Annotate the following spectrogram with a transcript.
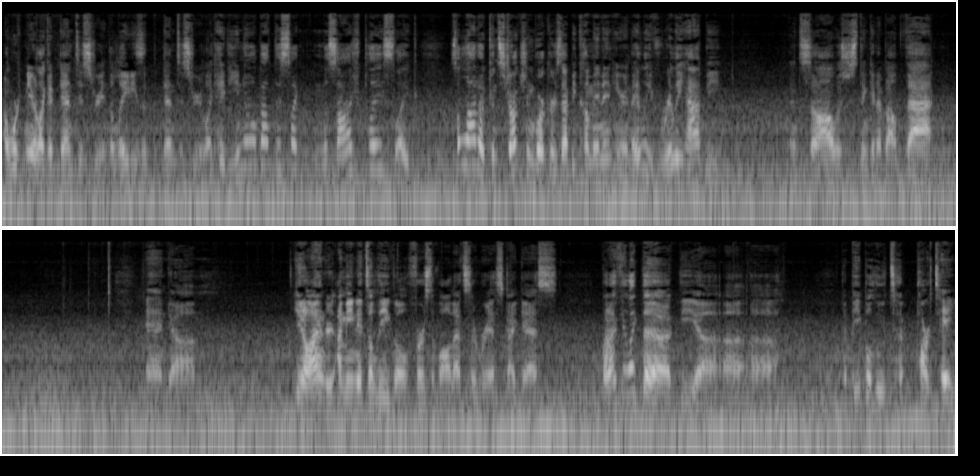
I worked near like a dentistry, and the ladies at the dentistry were like, "Hey, do you know about this like massage place? Like, it's a lot of construction workers that be coming in here, and they leave really happy." And so I was just thinking about that, and um, you know, I under, I mean, it's illegal. First of all, that's a risk, I guess. But I feel like the the uh, uh, uh, the people who t- partake,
